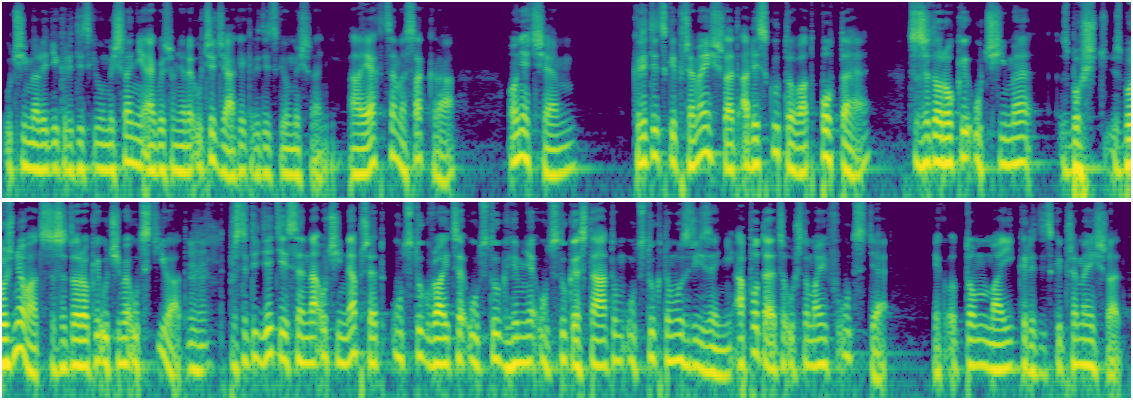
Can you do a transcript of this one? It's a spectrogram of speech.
učíme lidi kritickému myšlení a jak bychom měli učit žáky kritickému myšlení. Ale jak chceme sakra o něčem kriticky přemýšlet a diskutovat poté, co se to roky učíme zbož, zbožňovat, co se to roky učíme uctívat. Mm-hmm. Prostě ty děti se naučí napřed úctu k vlajce, úctu k hymně, úctu ke státům, úctu k tomu zřízení. A poté, co už to mají v úctě, jak o tom mají kriticky přemýšlet.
